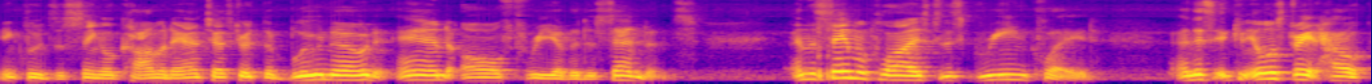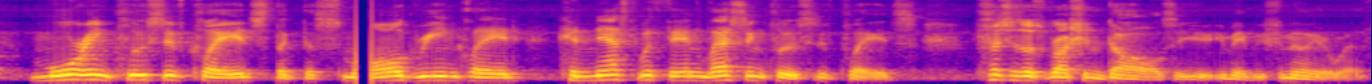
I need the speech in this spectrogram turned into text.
includes a single common ancestor at the blue node and all three of the descendants. And the same applies to this green clade. And this it can illustrate how more inclusive clades, like the small green clade, can nest within less inclusive clades, such as those Russian dolls that you, you may be familiar with.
